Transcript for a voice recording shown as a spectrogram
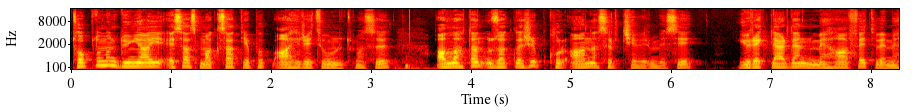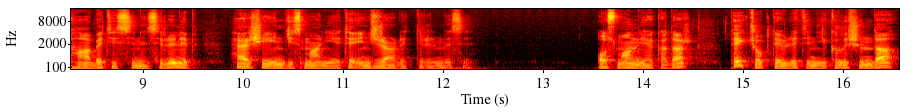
Toplumun dünyayı esas maksat yapıp ahireti unutması, Allah'tan uzaklaşıp Kur'an'a sırt çevirmesi, yüreklerden mehafet ve mehabet hissinin silinip her şeyin cismaniyete incirar ettirilmesi. Osmanlı'ya kadar pek çok devletin yıkılışında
